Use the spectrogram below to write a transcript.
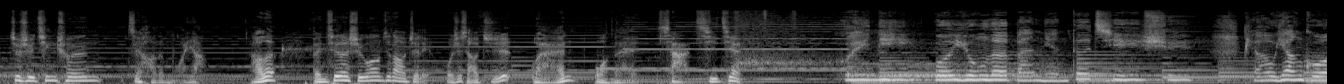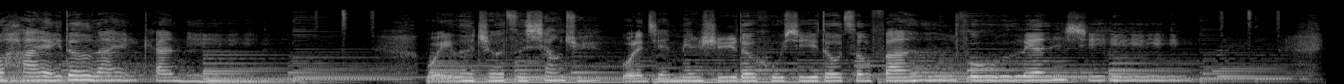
就是青春最好的模样。好了，本期的时光就到这里，我是小直，晚安，我们下期见。为你，我用了半年的积蓄，漂洋过海的来看你。为了这次相聚，我连见面时的呼吸都曾反复练习。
